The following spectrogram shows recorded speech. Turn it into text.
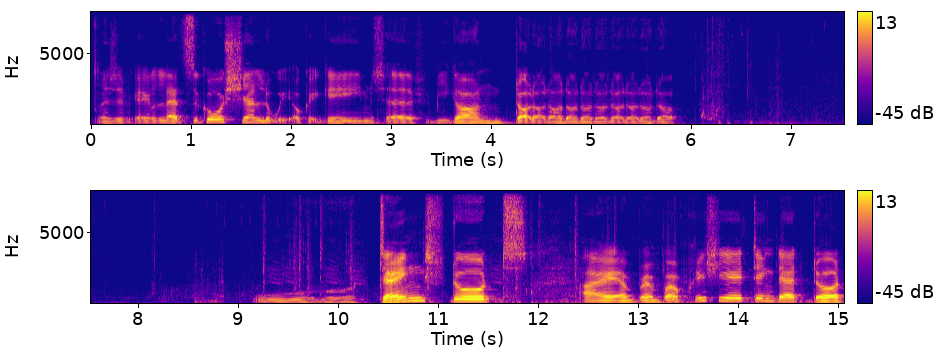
Dus even kijken, let's go shall we? Oké, okay, games have begun. Da da da da da da da da da da. Thanks, dude. I am appreciating that, dude.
